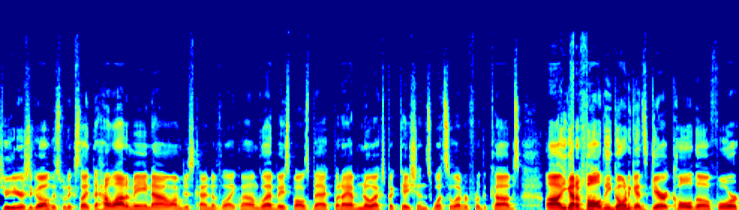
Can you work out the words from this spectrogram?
two years ago. This would excite the hell out of me. Now I'm just kind of like, well, I'm glad baseball's back, but I have no expectations whatsoever for the Cubs. Uh, you got Eovaldi going against Gerrit Cole though for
